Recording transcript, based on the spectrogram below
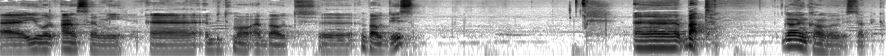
uh, you will answer me uh, a bit more about uh, about this. But going on with this topic,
